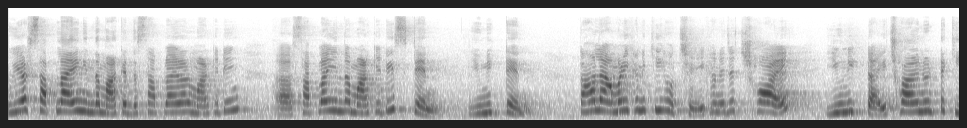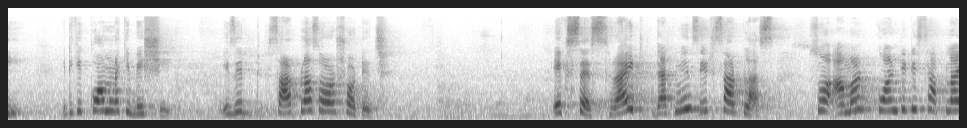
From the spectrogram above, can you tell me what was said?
we are supplying in the market the supplier are marketing supply in the market is ten unit ten তাহলে আমার এখানে কি হচ্ছে? এখানে যে ছয় ইউনিটটা, এই ছয় ইউনিটটা কি? এটা কি কম নাকি বেশি? Is it surplus or shortage excess right that means it surplus so আমার কোয়ান্টিটি সাপ্লাই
